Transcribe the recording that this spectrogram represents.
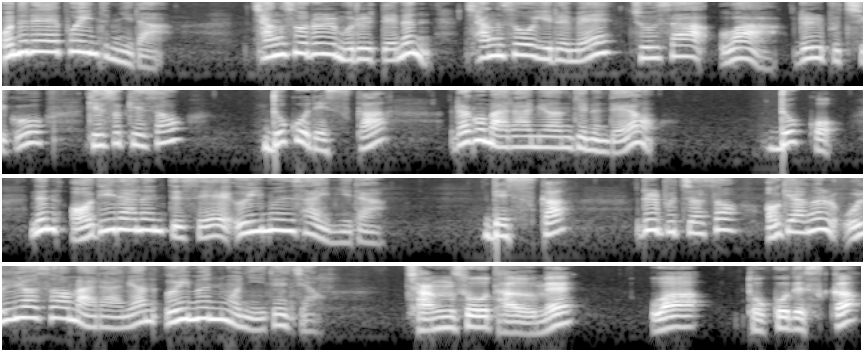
오늘의 포인트입니다. 장소를 물을 때는 장소 이름에 조사와를 붙이고 계속해서 どこですか 라고 말하면 되는데요. どこ 는 어디라는 뜻의 의문사입니다. ですか 를 붙여서 억양을 올려서 말하면 의문문이 되죠. 장소 다음에 와 도코데스까?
